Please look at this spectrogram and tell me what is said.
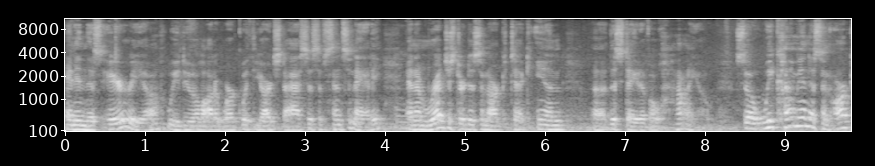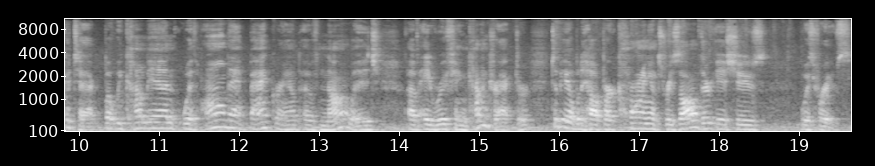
And in this area, we do a lot of work with the Archdiocese of Cincinnati, mm-hmm. and I'm registered as an architect in uh, the state of Ohio. So we come in as an architect, but we come in with all that background of knowledge of a roofing contractor to be able to help our clients resolve their issues with roofs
